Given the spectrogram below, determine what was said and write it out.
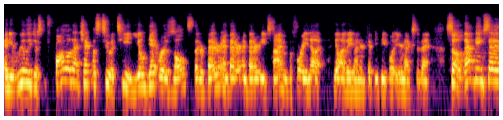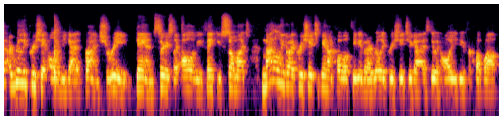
and you really just follow that checklist to a T, you'll get results that are better and better and better each time. And before you know it, you'll have 850 people at your next event. So that being said, I really appreciate all of you guys, Brian, Cherie, Dan, seriously, all of you. Thank you so much. Not only do I appreciate you being on Club Wealth TV, but I really appreciate you guys doing all you do for Club Wealth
